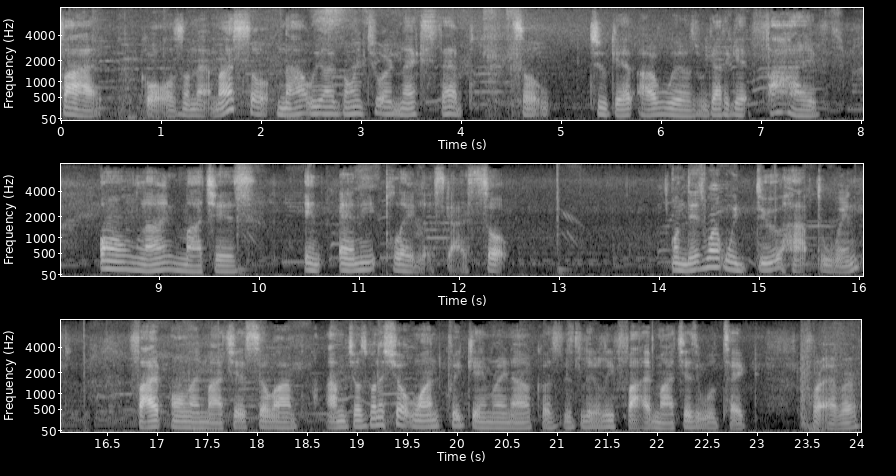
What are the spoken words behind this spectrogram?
five goals on that match. So now we are going to our next step. So to get our wheels, we got to get five online matches in any playlist guys. So on this one we do have to win five online matches. So um, I'm just gonna show one quick game right now because it's literally five matches. It will take forever.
